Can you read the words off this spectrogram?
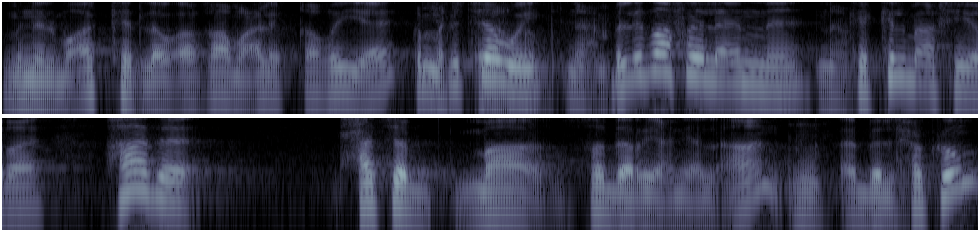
من المؤكد لو أقاموا عليك قضية. إيش بتسوي؟ نعم. بالإضافة إلى أن نعم. ككلمة أخيرة هذا حسب ما صدر يعني الآن بالحكم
